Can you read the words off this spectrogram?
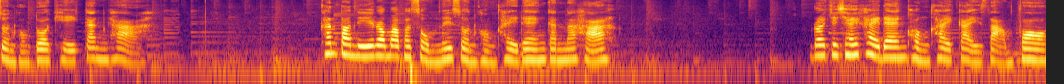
ส่วนของตัวเค้กกันค่ะ ขั้นตอนนี้เรามาผสมในส่วนของไข่แดงกันนะคะ เราจะใช้ไข่แดงของไข่ไก่ 3 ฟอง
